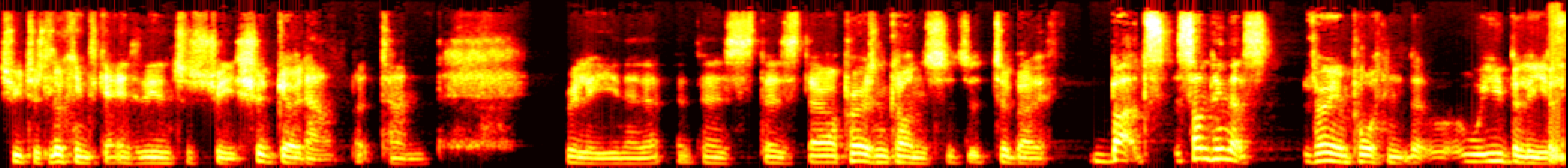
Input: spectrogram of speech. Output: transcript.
tutors looking to get into the industry should go down. But um, really, you know, there's there's there are pros and cons to, to both. But something that's very important that we believe,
